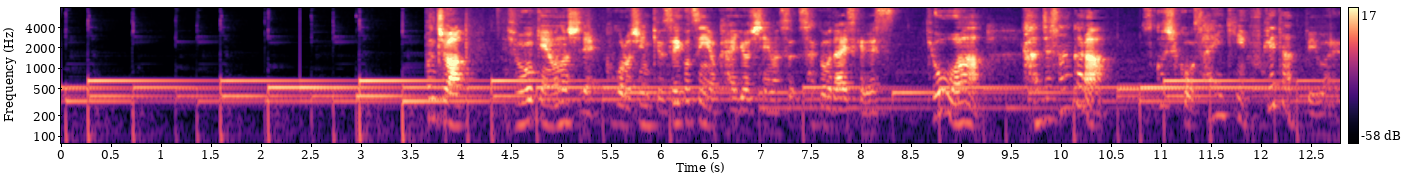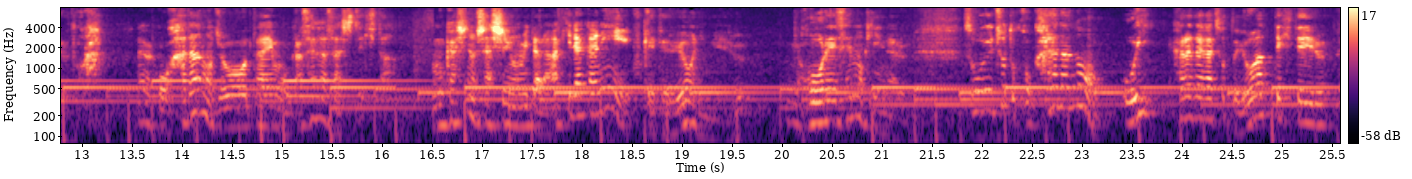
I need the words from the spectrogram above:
こんにちは。兵庫県小野市で心鍼灸整骨院を開業しています。佐久尾大輔です。今日は患者さんから少しこう最近老けたって言われるとかなんかこう肌の状態もガサガサしてきた。昔の写真を見たら明らかに老けてるように見える。ほうれい線も気になる。そういうちょっとこう体の老い体がちょっと弱ってきている。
